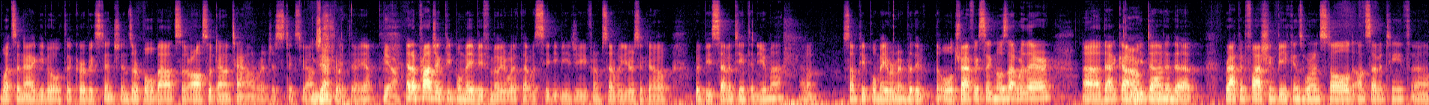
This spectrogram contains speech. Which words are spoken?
what's in Aggieville with the curb extensions or bulb outs that are also downtown where it just sticks you out Exactly. the street there. Yep. Yeah. And a project people may be familiar with that was CDBG from several years ago would be 17th and Yuma. I don't. Some people may remember the, the old traffic signals that were there. Uh, that got Oh. redone, and the rapid flashing beacons were installed on 17th, um,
